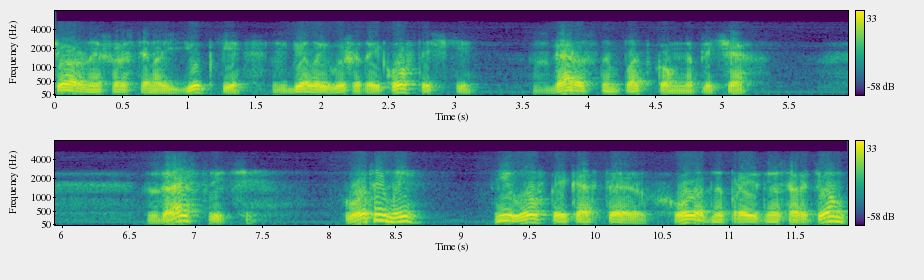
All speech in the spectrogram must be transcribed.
черной шерстяной юбке, с белой вышитой кофточке, с гарусным платком на плечах. «Здравствуйте! Вот и мы!» Неловко и как-то холодно произнес Артем,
